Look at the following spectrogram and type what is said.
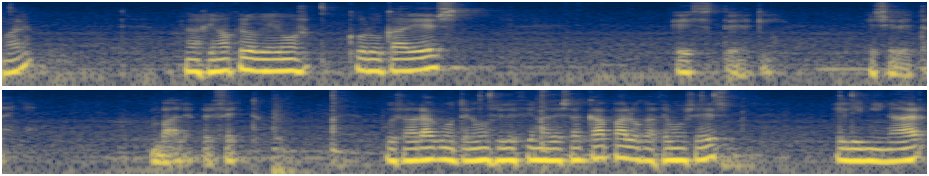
vale imaginaos que lo que queremos colocar es este de aquí, ese detalle. Vale, perfecto. Pues ahora como tenemos seleccionada esa capa, lo que hacemos es eliminar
